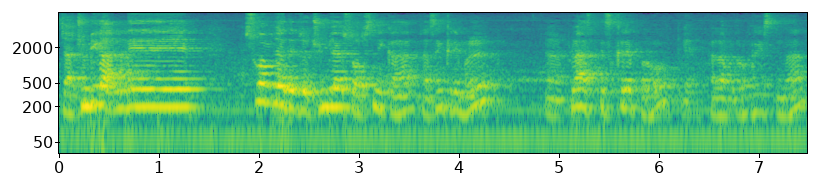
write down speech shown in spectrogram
자 준비가 안 돼 수험자들이 저 준비할 수 없으니까 자 생크림을 어, 플라스틱 스크래퍼로 예, 발라보도록 하겠습니다.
